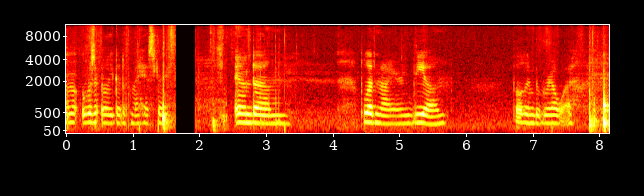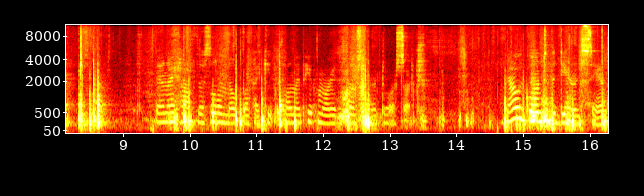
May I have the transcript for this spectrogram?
I'm, I wasn't really good with my history. And um, Blood and Iron, the um, building the railway. Then I have this little notebook I keep with all my paper Mario the door such. Now we go into the Darren Sand,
